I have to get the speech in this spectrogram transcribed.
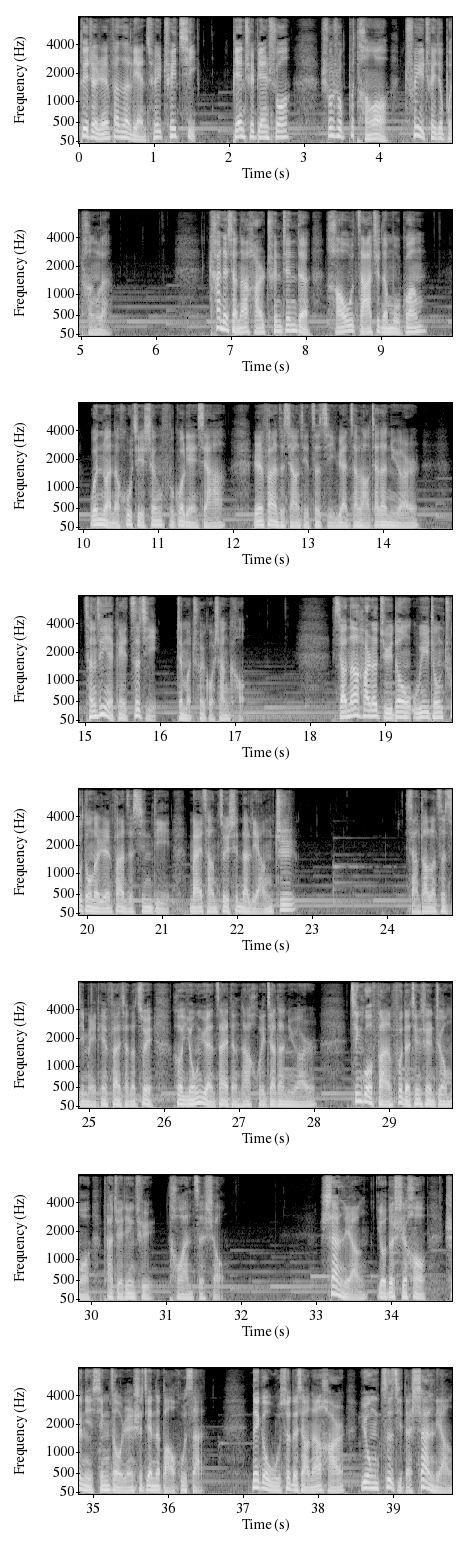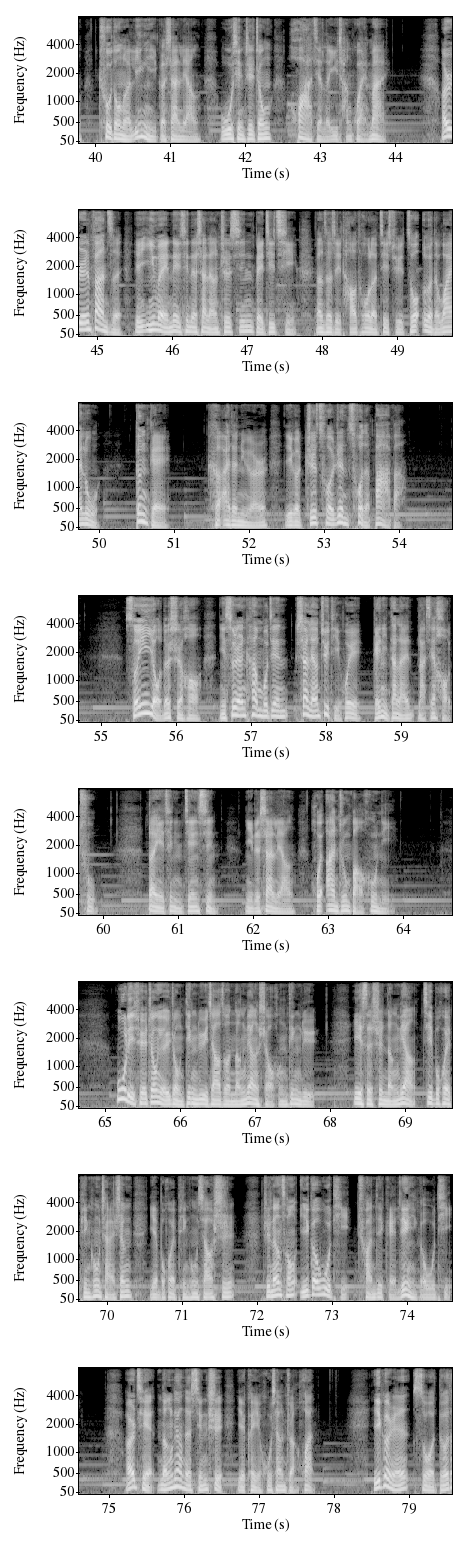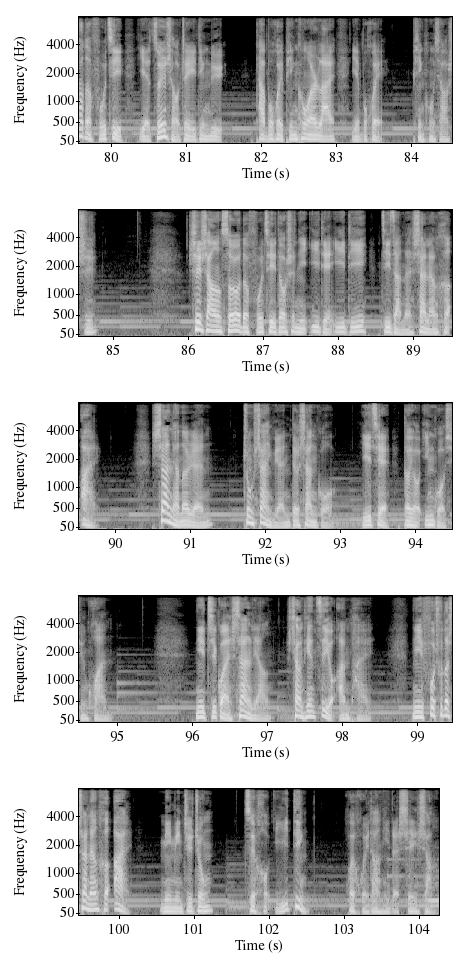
对着人贩子的脸吹吹气，边吹边说：“叔叔不疼哦，吹一吹就不疼了。”看着小男孩纯真的、毫无杂质的目光，温暖的呼气声拂过脸颊，人贩子想起自己远在老家的女儿，曾经也给自己这么吹过伤口。小男孩的举动无意中触动了人贩子心底埋藏最深的良知。想到了自己每天犯下的罪和永远在等他回家的女儿，经过反复的精神折磨，他决定去投案自首。善良有的时候是你行走人世间的保护伞。那个五岁的小男孩用自己的善良触动了另一个善良，无形之中化解了一场拐卖。而人贩子也因为内心的善良之心被激起，让自己逃脱了继续作恶的歪路，更给可爱的女儿一个知错认错的爸爸。所以，有的时候你虽然看不见善良具体会给你带来哪些好处，但也请你坚信，你的善良会暗中保护你。物理学中有一种定律叫做能量守恒定律。意思是能量既不会凭空产生，也不会凭空消失，只能从一个物体传递给另一个物体，而且能量的形式也可以互相转换。一个人所得到的福气也遵守这一定律，它不会凭空而来，也不会凭空消失。世上所有的福气都是你一点一滴积攒的善良和爱。善良的人种善缘得善果，一切都有因果循环。你只管善良。上天自有安排，你付出的善良和爱，冥冥之中，最后一定会回到你的身上。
